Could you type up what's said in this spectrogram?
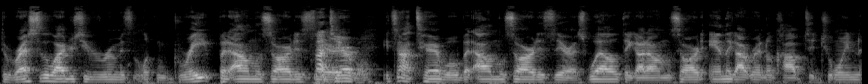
The rest of the wide receiver room isn't looking great, but Allen Lazard is It's there. not terrible. It's not terrible, but Allen Lazard is there as well. They got Allen Lazard and they got Randall Cobb to join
